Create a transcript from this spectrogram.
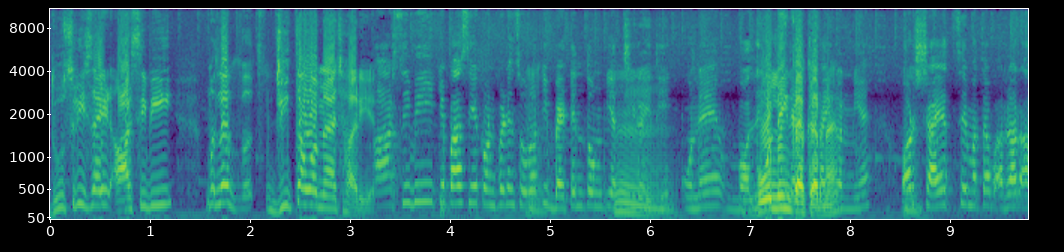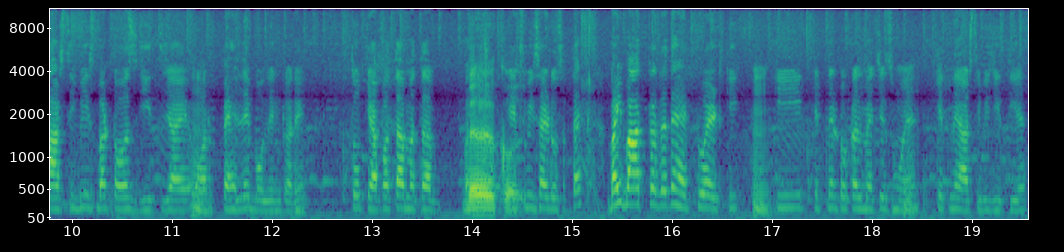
दूसरी साइड आरसीबी मतलब जीता हुआ मैच हारी है। आरसीबी के पास ये कॉन्फिडेंस होगा कि बैटिंग तो उनकी अच्छी रही थी। उन्हें Bowling बॉलिंग का करना करनी है। और शायद से मतलब अगर आरसीबी इस बार टॉस जीत जाए और पहले बॉलिंग करे तो क्या पता मतलब बिल्कुल। भी साइड हो सकता है। भाई बात कर देते हैं हेड टू हेड की कि कितने टोटल मैचेस हुए हैं कितने आरसीबी जीती है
